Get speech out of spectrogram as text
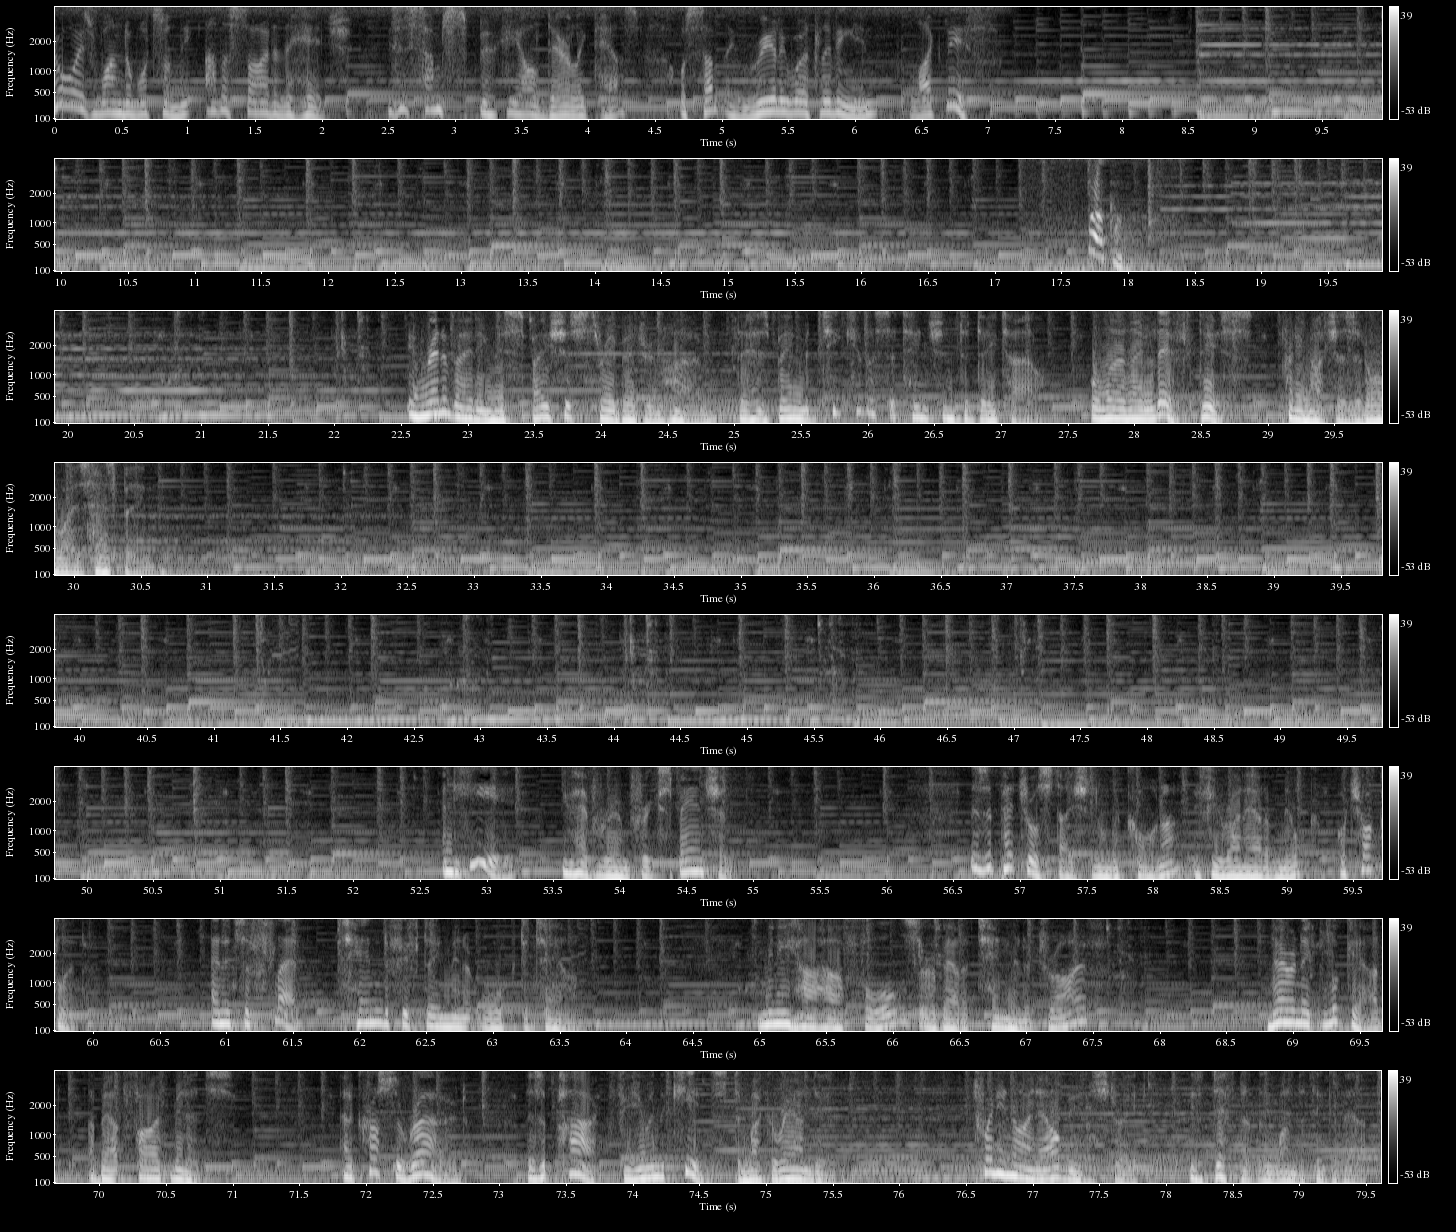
always wonder what's on the other side of the hedge. Is it some spooky old derelict house or something really worth living in, like this? Welcome. In renovating this spacious three bedroom home, there has been meticulous attention to detail, although they left this pretty much as it always has been. And here you have room for expansion. There's a petrol station on the corner if you run out of milk or chocolate. And it's a flat 10 to 15 minute walk to town. Minnehaha Falls are about a 10 minute drive. Narrow Neck Lookout about 5 minutes. And across the road there's a park for you and the kids to muck around in. 29 Albion Street is definitely one to think about.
